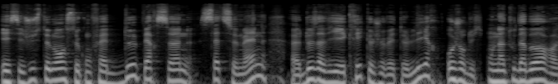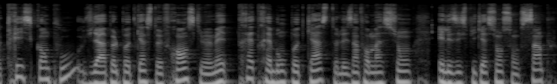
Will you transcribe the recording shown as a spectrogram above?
Et c'est justement ce qu'ont fait deux personnes cette semaine, euh, deux avis écrits que je vais te lire aujourd'hui. On a tout d'abord Chris Campou via Apple Podcast France qui me met très très bon podcast. Les informations et les explications sont simples,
